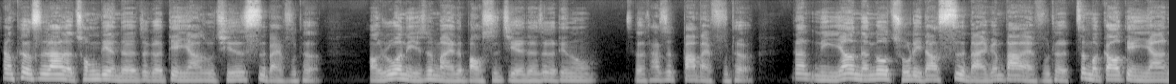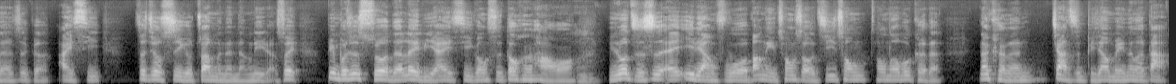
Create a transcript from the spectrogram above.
像特斯拉的充电的这个电压数其实四百伏特。好，如果你是买的保时捷的这个电动车，它是八百伏特，那你要能够处理到四百跟八百伏特这么高电压的这个 IC，这就是一个专门的能力了。所以，并不是所有的类比 IC 公司都很好哦。你若只是诶一两伏，我帮你充手机、充充 notebook 的。那可能价值比较没那么大。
